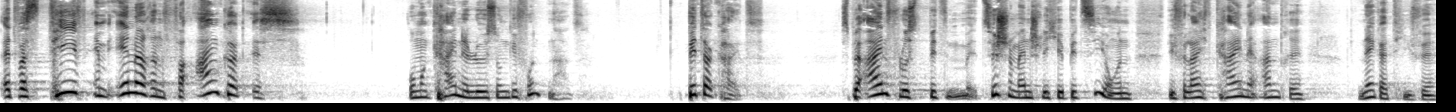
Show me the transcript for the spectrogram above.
etwas tief im Inneren verankert ist, wo man keine Lösung gefunden hat. Bitterkeit. Es beeinflusst zwischenmenschliche Beziehungen wie vielleicht keine andere negative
